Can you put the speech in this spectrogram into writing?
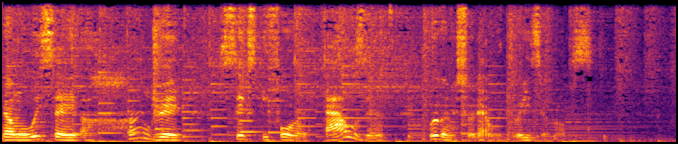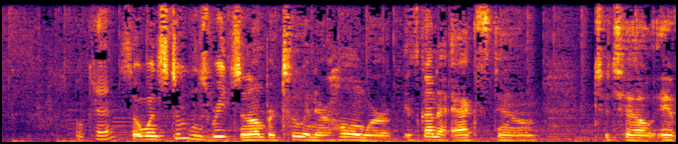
Now, when we say 164 thousandths, we're going to show that with three zeros. Okay, so when students reach number two in their homework, it's gonna ask them to tell if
